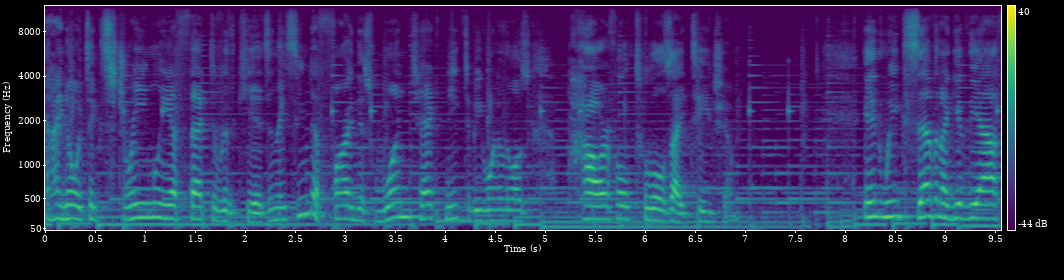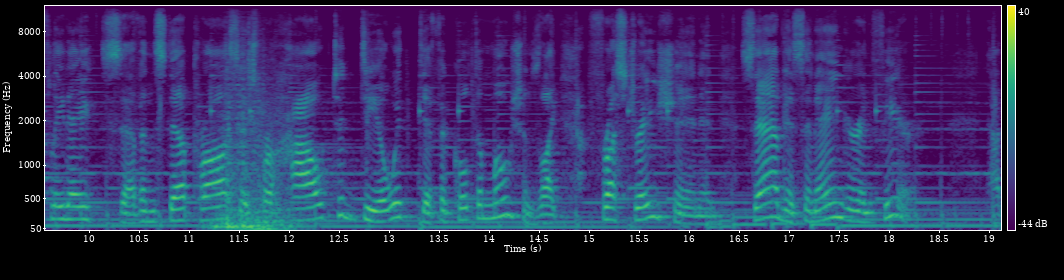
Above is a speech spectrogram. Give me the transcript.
and I know it's extremely effective with kids, and they seem to find this one technique to be one of the most powerful tools I teach them. In week seven, I give the athlete a seven step process for how to deal with difficult emotions like frustration and sadness and anger and fear. Now,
